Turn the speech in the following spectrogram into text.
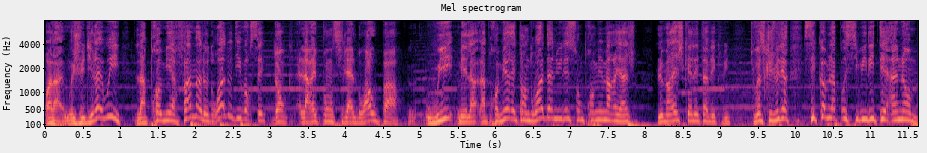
Voilà, moi je dirais oui, la première femme a le droit de divorcer. Donc la réponse, il a le droit ou pas? Euh, Oui, mais la, première est en droit d'annuler son premier mariage, le mariage qu'elle est avec lui. Tu vois ce que je veux dire? C'est comme la possibilité un homme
